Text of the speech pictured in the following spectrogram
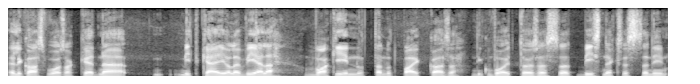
Eli kasvuosakkeet, nämä, mitkä ei ole vielä vakiinnuttanut paikkaansa niin kuin voittoisessa bisneksessä, niin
